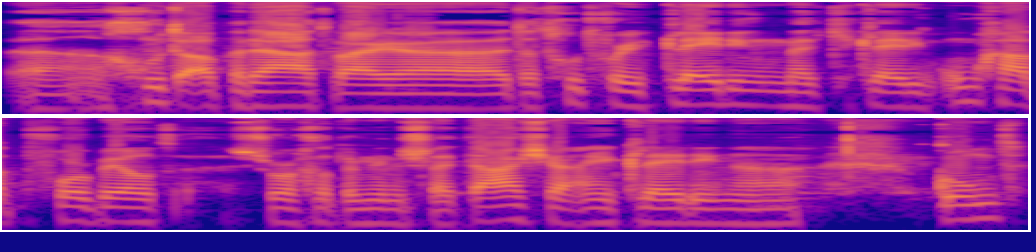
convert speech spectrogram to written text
een goed apparaat waar je, dat goed voor je kleding, met je kleding omgaat bijvoorbeeld. Zorg dat er minder slijtage aan je kleding komt.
